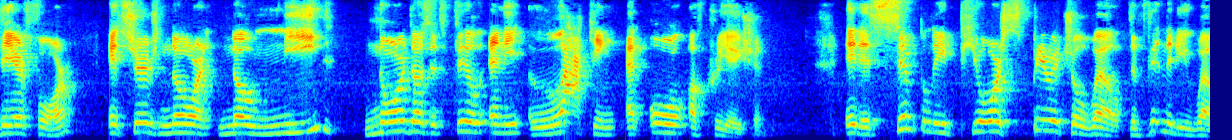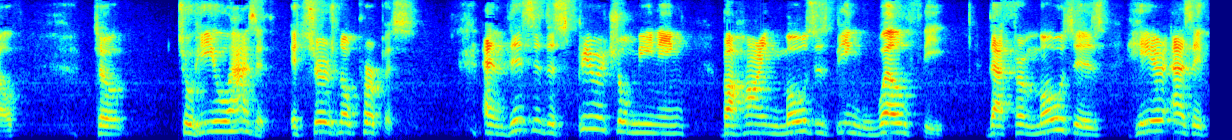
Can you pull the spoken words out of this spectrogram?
Therefore, it serves no no need, nor does it fill any lacking at all of creation. It is simply pure spiritual wealth, divinity wealth, to to he who has it. It serves no purpose. And this is the spiritual meaning behind Moses being wealthy. That for Moses, here as a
